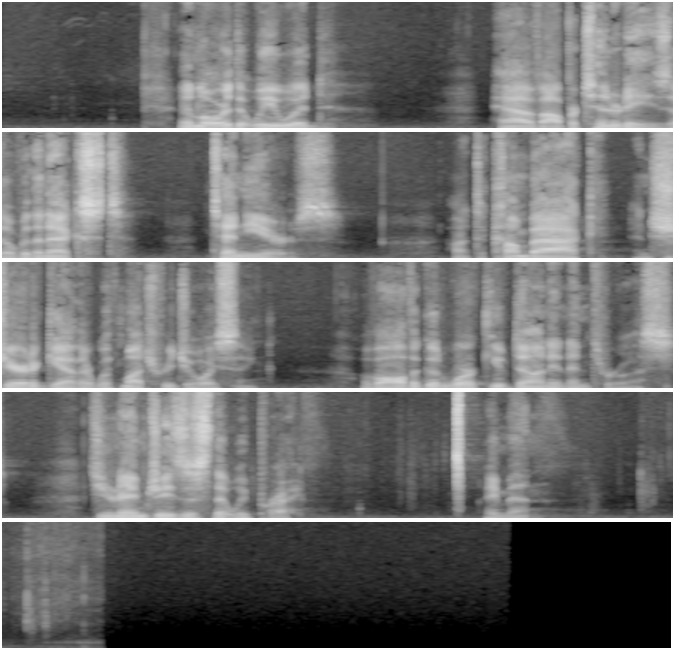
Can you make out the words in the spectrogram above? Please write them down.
And Lord, that we would have opportunities over the next 10 years uh, to come back and share together with much rejoicing of all the good work you've done in and through us. It's in your name, Jesus, that we pray. Amen.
